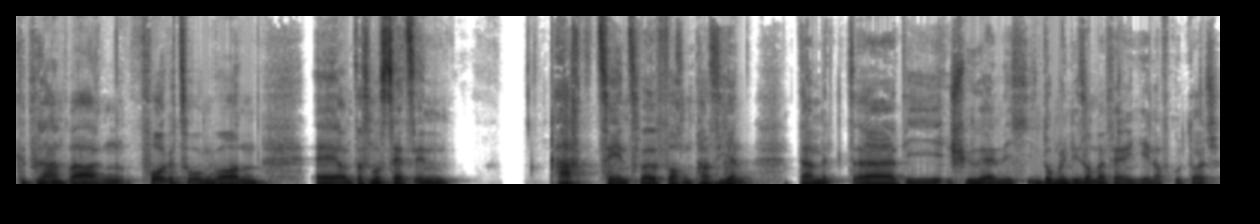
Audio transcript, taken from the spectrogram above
geplant waren, vorgezogen worden. Äh, und das muss jetzt in 8, 10, 12 Wochen passieren, damit äh, die Schüler nicht dumm in die Sommerferien gehen, auf gut Deutsch.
